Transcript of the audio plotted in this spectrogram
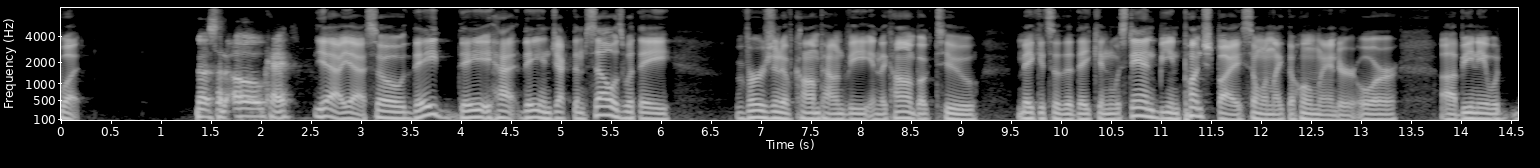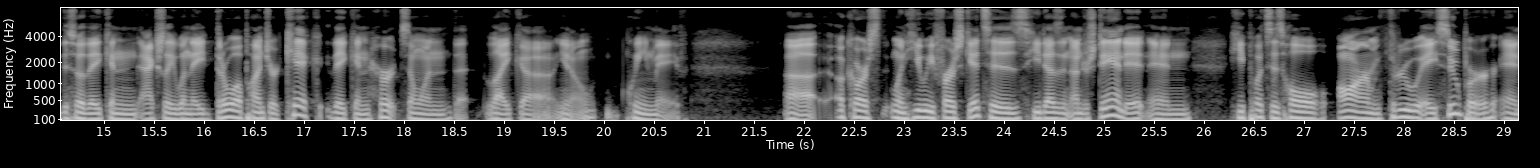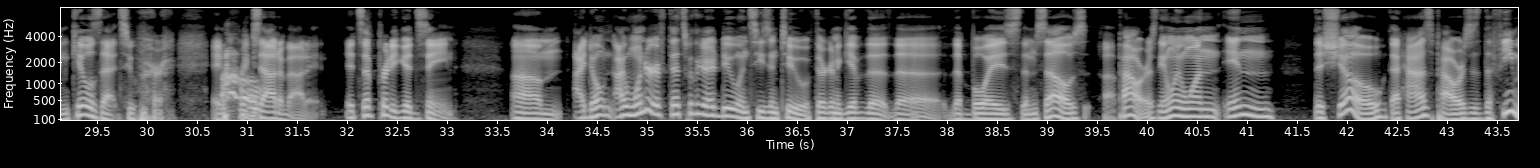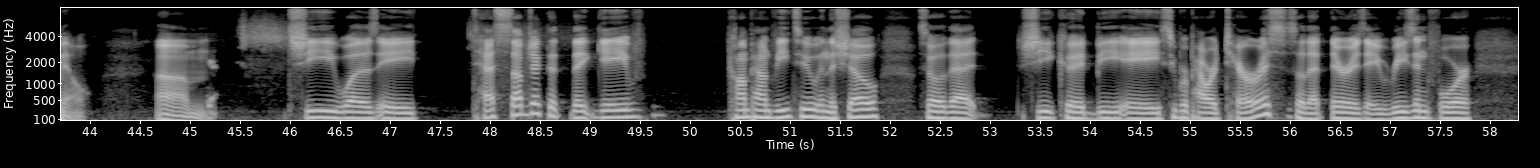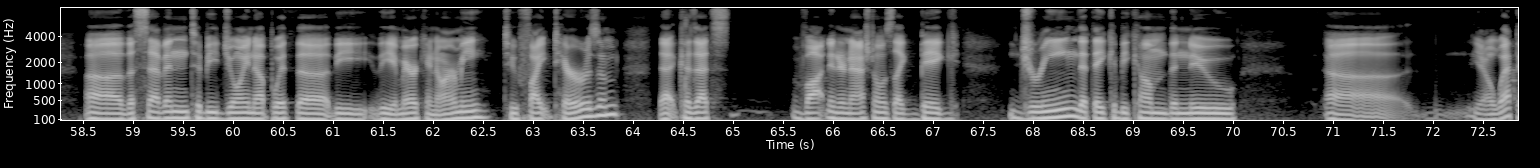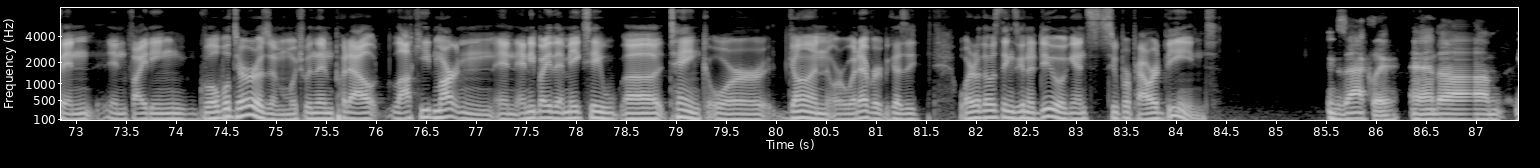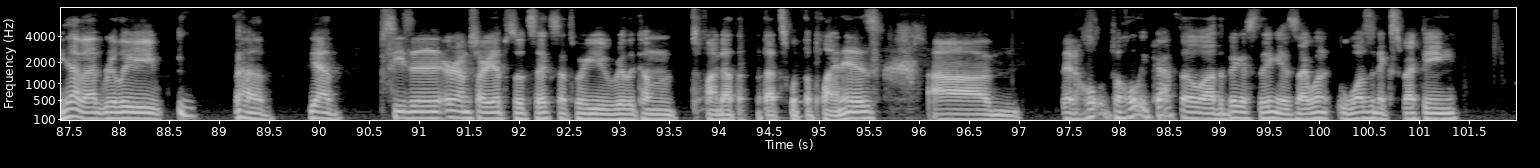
What? No, I said, oh, okay. Yeah, yeah. So they they had they inject themselves with a version of Compound V in the comic book to make it so that they can withstand being punched by someone like the Homelander or uh, being able so they can actually when they throw a punch or kick they can hurt someone that like uh, you know Queen Maeve. Uh, of course, when Huey first gets his, he doesn't understand it, and he puts his whole arm through a super and kills that super, and freaks out about it. It's a pretty good scene. Um, I don't. I wonder if that's what they're gonna do in season two. If they're gonna give the the the boys themselves uh, powers. The only one in the show that has powers is the female. Um, she was a test subject that they gave Compound V2 in the show so that she could be a superpowered terrorist, so that there is a reason for uh, the Seven to be joined up with the the the American Army to fight terrorism. That because that's Vought International's like big dream that they could become the new uh you know weapon in fighting global terrorism which would then put out lockheed martin and anybody that makes a uh, tank or gun or whatever because it, what are those things going to do against superpowered beings Exactly. And um, yeah, that really, uh, yeah, season, or I'm sorry, episode six, that's where you really come to find out that that's what the plan is. Um, and ho- holy crap, though, uh, the biggest thing is I wa- wasn't expecting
